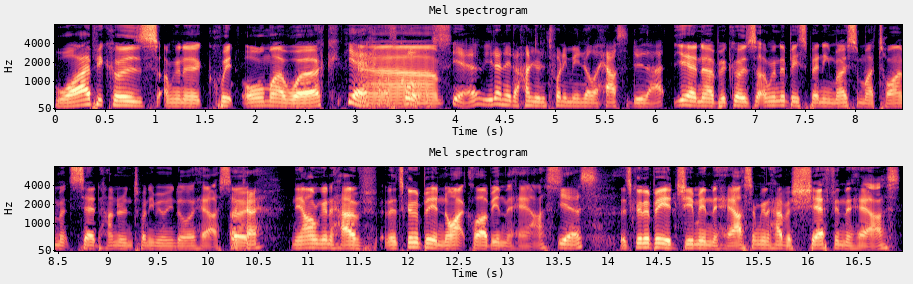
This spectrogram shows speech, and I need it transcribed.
Why? Because I'm going to quit all my work. Yeah, Um, of course. Yeah, you don't need a hundred and twenty million dollar house to do that. Yeah, no, because I'm going to be spending most of my time at said hundred and twenty million dollar house. So okay. now I'm going to have. There's going to be a nightclub in the house. Yes. There's going to be a gym in the house. I'm going to have a chef in the house.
